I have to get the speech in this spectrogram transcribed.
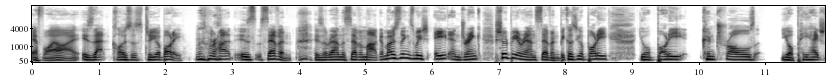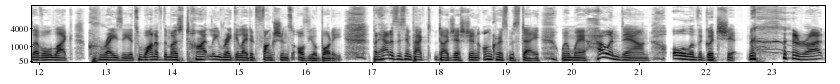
FYI, is that closest to your body. right is seven is around the seven mark and most things we eat and drink should be around seven because your body your body controls your pH level like crazy. It's one of the most tightly regulated functions of your body. But how does this impact digestion on Christmas Day when we're hoeing down all of the good shit? right?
